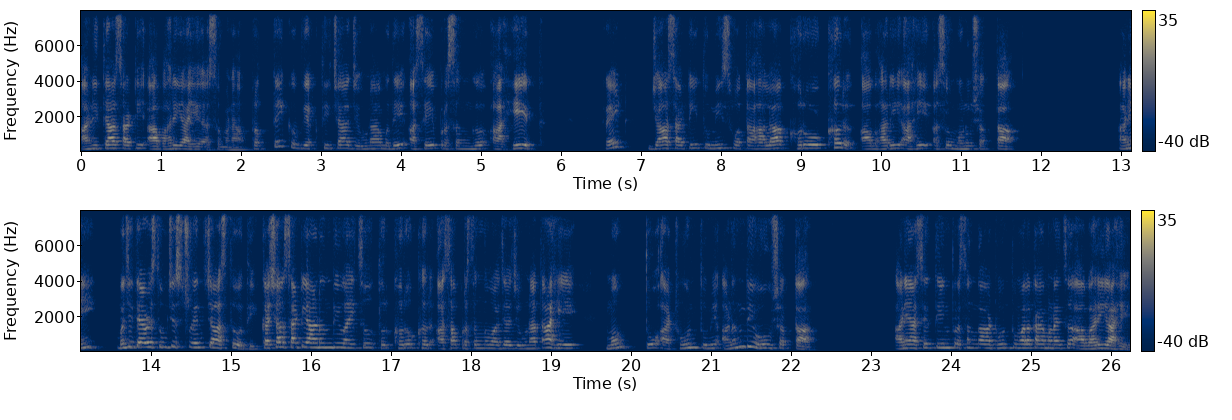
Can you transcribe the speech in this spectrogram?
आणि त्यासाठी आभारी आहे असं म्हणा. प्रत्येक व्यक्तीच्या जीवनामध्ये असे प्रसंग आहेत. राईट ज्यासाठी तुम्ही स्वतःला खरोखर आभारी आहे असं म्हणू शकता. आणि म्हणजे त्यावेळेस तुमची स्ट्रेंथ जास्त होती. कशासाठी आनंदी व्हायचो? तर खरोखर असा प्रसंग माझ्या जीवनात आहे. मग तो आठवून तुम्ही आनंदी होऊ शकता. आणि असे तीन प्रसंग आठवून तुम्हाला काय म्हणायचं? आभारी आहे.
